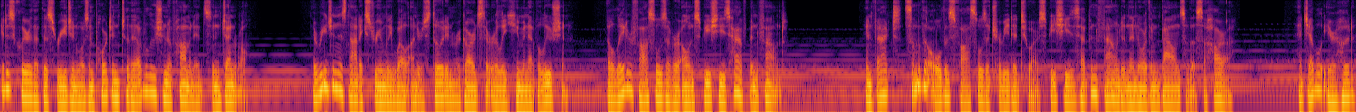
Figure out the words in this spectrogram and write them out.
it is clear that this region was important to the evolution of hominids in general. The region is not extremely well understood in regards to early human evolution, though later fossils of our own species have been found. In fact, some of the oldest fossils attributed to our species have been found in the northern bounds of the Sahara. At Jebel Irhoud,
